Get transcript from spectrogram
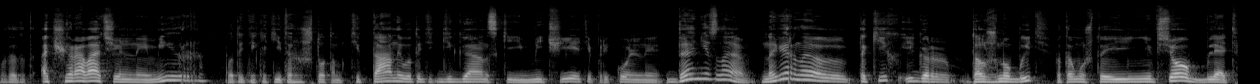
вот этот очаровательный мир, вот эти какие-то, что там, титаны вот эти гигантские, мечи эти прикольные. Да, не знаю. Наверное, таких игр должно быть, потому что и не все, блядь,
